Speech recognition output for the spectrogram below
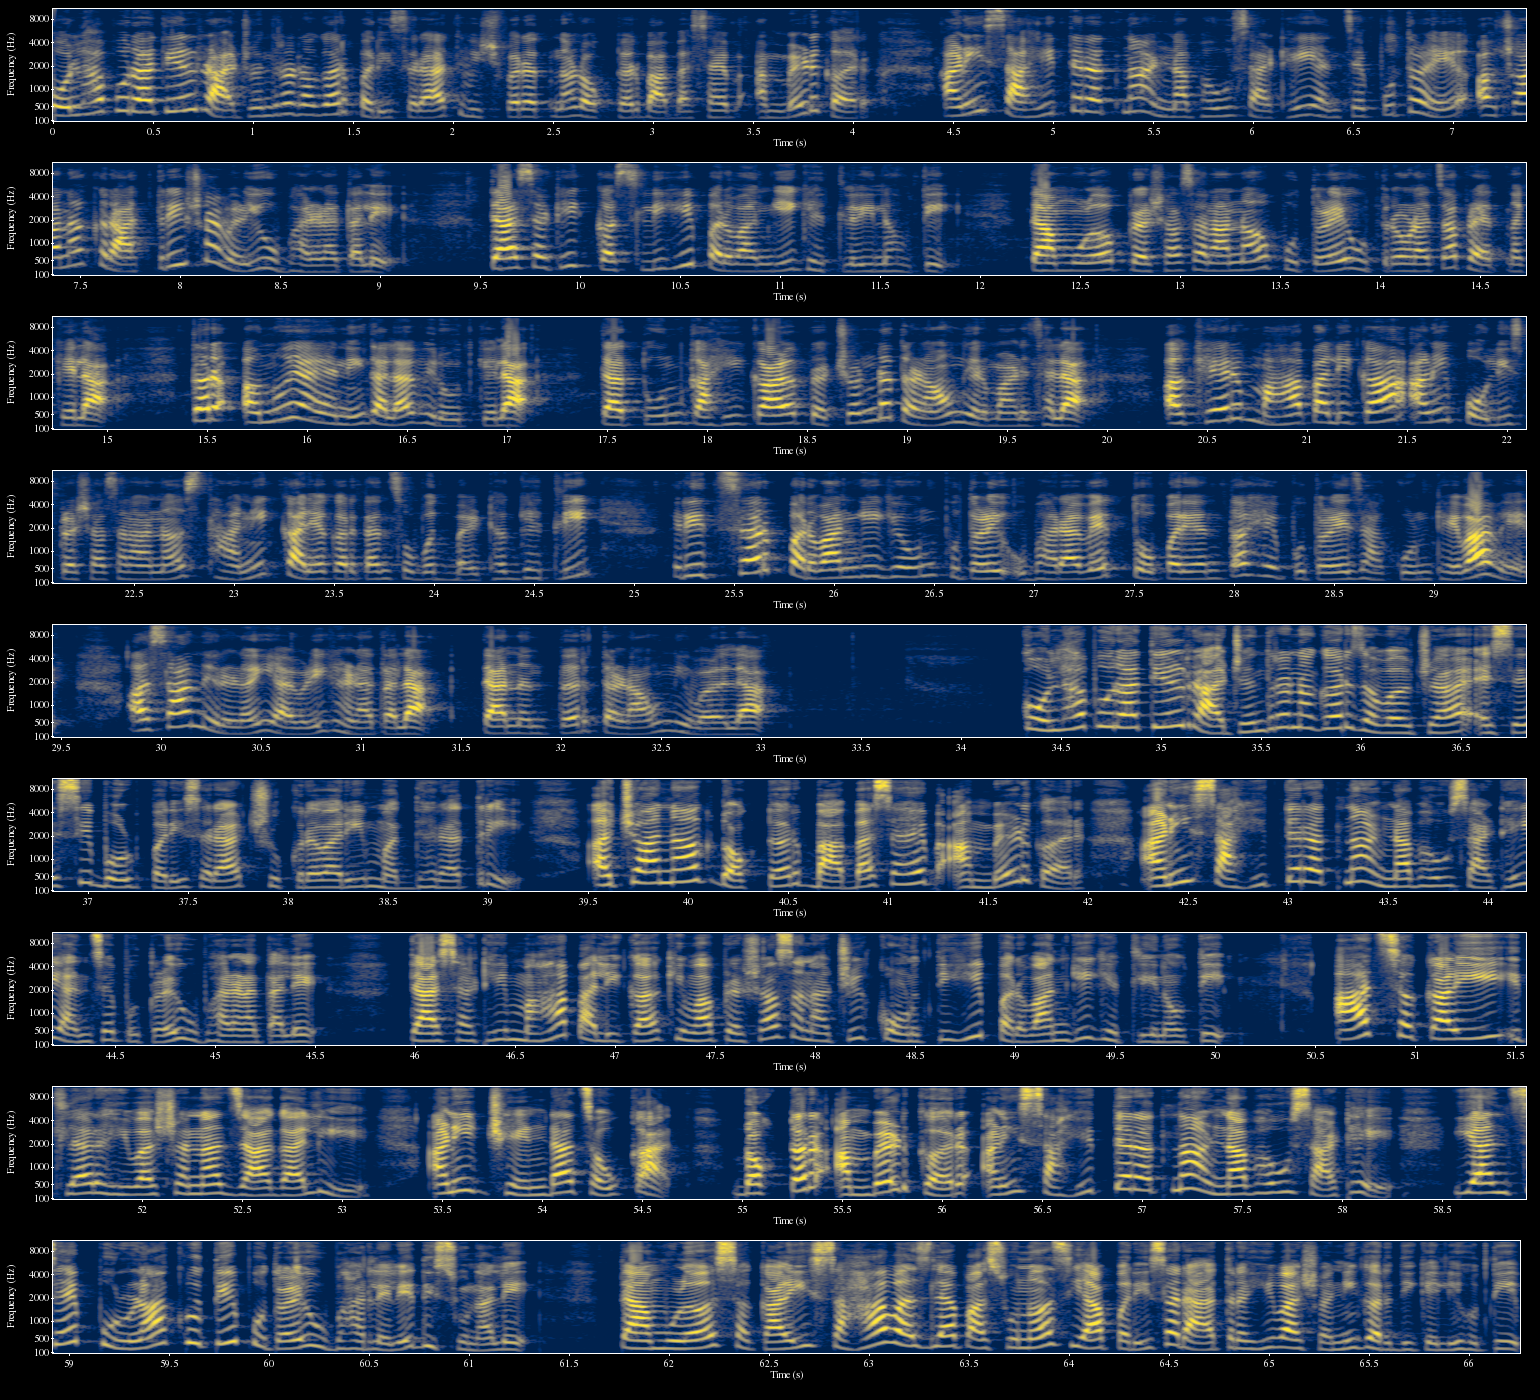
कोल्हापुरातील राजेंद्रनगर परिसरात विश्वरत्न डॉक्टर बाबासाहेब आंबेडकर आणि साहित्यरत्न अण्णाभाऊ साठे यांचे पुतळे अचानक रात्रीच्या वेळी उभारण्यात आले. त्यासाठी कसलीही परवानगी घेतलेली नव्हती. त्यामुळं प्रशासनानं पुतळे उतरवण्याचा प्रयत्न केला. तर अनुयायांनी त्याला विरोध केला. त्यातून काही काळ प्रचंड तणाव निर्माण झाला. अखेर महापालिका आणि पोलीस प्रशासनानं स्थानिक कार्यकर्त्यांसोबत बैठक घेतली. रितसर परवानगी घेऊन पुतळे उभारावेत तोपर्यंत हे पुतळे झाकून ठेवावेत असा निर्णय यावेळी घेण्यात आला. त्यानंतर तणाव निवळला. कोल्हापुरातील राजेंद्रनगर जवळच्या एस एस सी बोर्ड परिसरात शुक्रवारी मध्यरात्री अचानक डॉक्टर बाबासाहेब आंबेडकर आणि साहित्यरत्न अण्णाभाऊ साठे यांचे पुतळे उभारण्यात आले. त्यासाठी महापालिका किंवा प्रशासनाची कोणतीही परवानगी घेतली नव्हती. आज सकाळी इथल्या रहिवाशांना जाग आली आणि झेंडा चौकात डॉक्टर आंबेडकर आणि साहित्यरत्न अण्णाभाऊ साठे यांचे पूर्णाकृती पुतळे उभारलेले दिसून आले. त्यामुळं सकाळी सहा वाजल्यापासूनच या परिसरात रहिवाशांनी गर्दी केली होती.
